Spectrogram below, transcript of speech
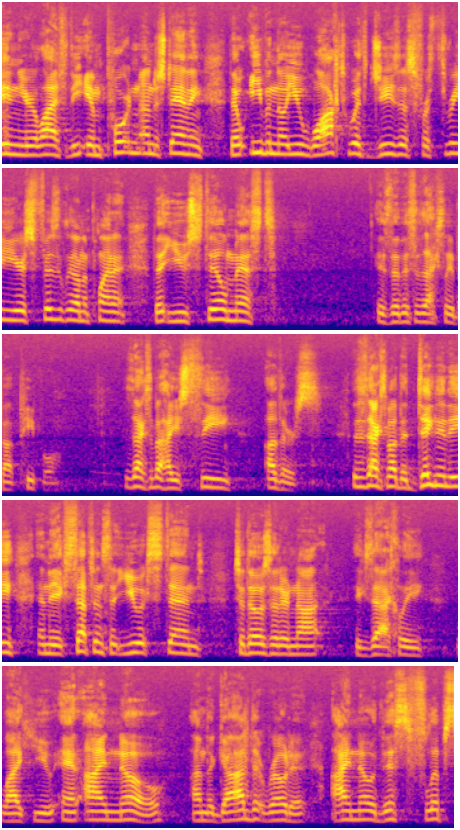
in your life, the important understanding that even though you walked with Jesus for three years physically on the planet, that you still missed is that this is actually about people. This is actually about how you see others. This is actually about the dignity and the acceptance that you extend to those that are not exactly like you. And I know I'm the God that wrote it. I know this flips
